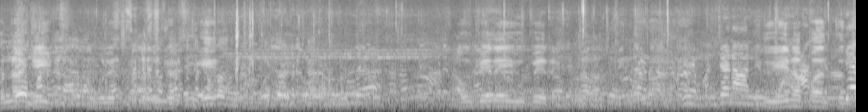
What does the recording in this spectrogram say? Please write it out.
ಒನ್ ನಾಟ್ ಏಟ್ ಆಂಬುಲೆನ್ಸ್ ಜೊತೆಗೆ ಅವು ಬೇರೆ ಇವು ಬೇರೆ. ಇದು ಏನಪ್ಪ ಅಂತಂದ್ರೆ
